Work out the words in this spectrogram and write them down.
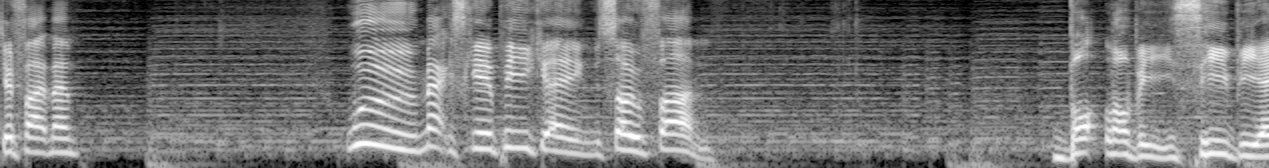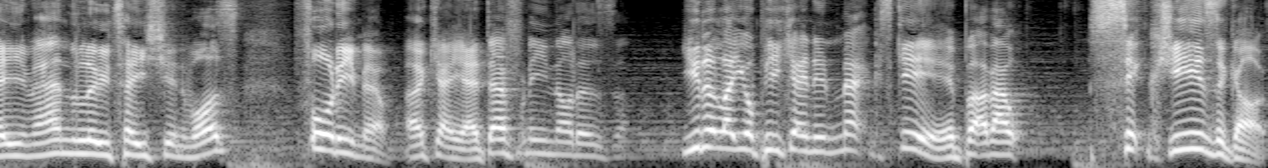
Good fight, man. Woo! Max gear PKing. So fun. Bot lobby CBA, man. The lutation was 40 mil. Okay, yeah, definitely not as... Uh, you look like you're PKing in max gear, but about six years ago.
